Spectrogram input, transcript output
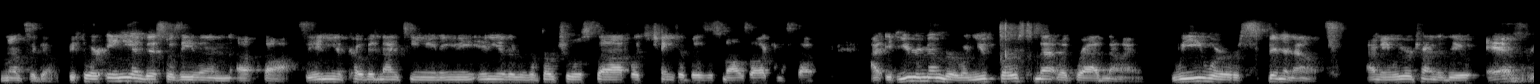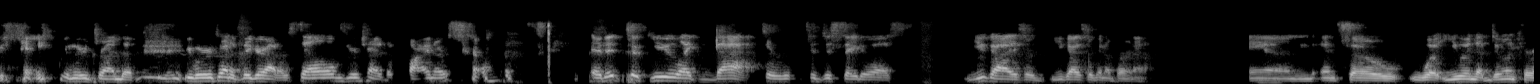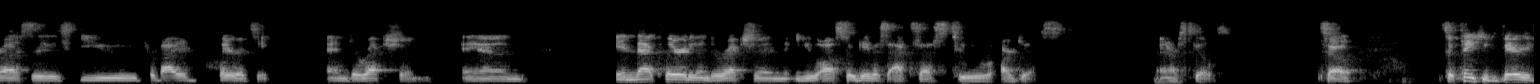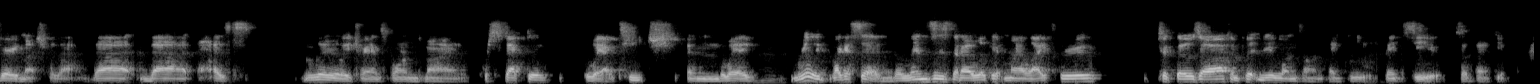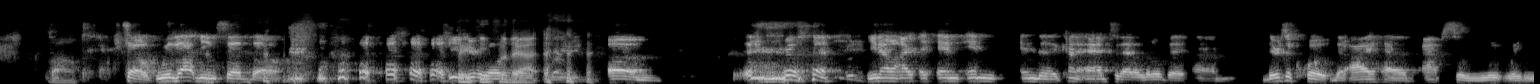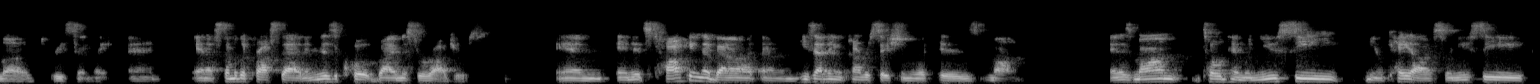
months ago before any of this was even a thought. See, any of COVID 19, any, any of the virtual stuff, let's change our business models, all that kind of stuff. I, if you remember when you first met with Brad and I, we were spinning out. I mean, we were trying to do everything. And we were trying to, we were trying to figure out ourselves. We were trying to define ourselves and it took you like that to to just say to us you guys are you guys are going to burn out and and so what you end up doing for us is you provided clarity and direction and in that clarity and direction you also gave us access to our gifts and our skills so so thank you very very much for that that that has literally transformed my perspective, the way I teach, and the way I mm-hmm. really, like I said, the lenses that I look at my life through, took those off and put new ones on. Thank you. Thanks to you. So thank you. Wow. So with that being said, though, thank you for that. um, you know, I and and and to kind of add to that a little bit, um, there's a quote that I have absolutely loved recently, and and I stumbled across that, and it is a quote by Mr. Rogers, and and it's talking about um, he's having a conversation with his mom, and his mom told him, when you see you know chaos, when you see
